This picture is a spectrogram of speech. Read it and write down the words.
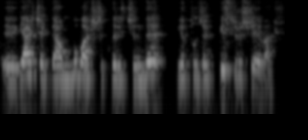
E, gerçekten bu başlıklar içinde yapılacak bir sürü şey var.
